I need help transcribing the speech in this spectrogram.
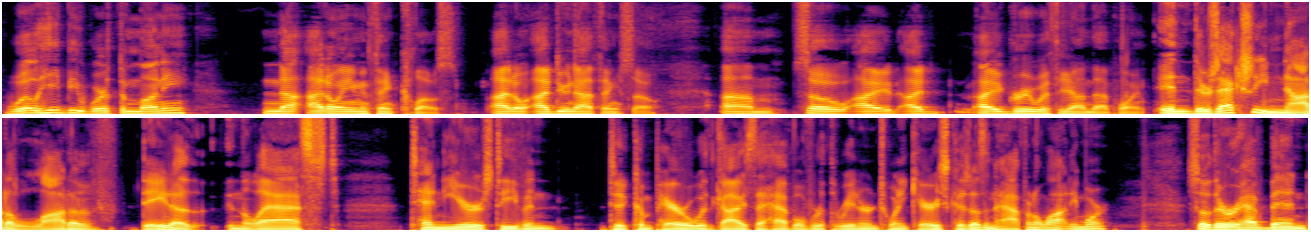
Will he be worth the money? Not. I don't even think close. I don't. I do not think so. Um, so I I I agree with you on that point. And there's actually not a lot of data in the last 10 years to even to compare with guys that have over 320 carries because it doesn't happen a lot anymore. So there have been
